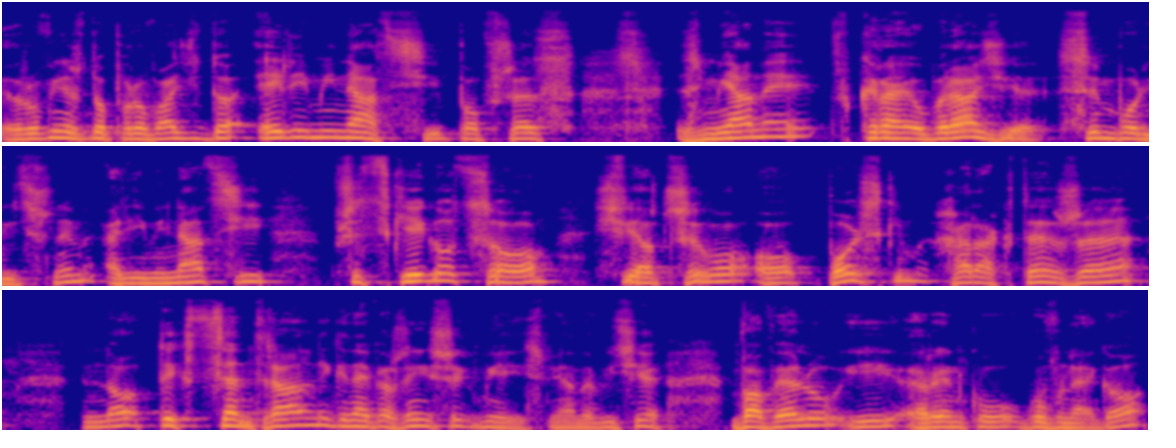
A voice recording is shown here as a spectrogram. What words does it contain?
również doprowadzić do eliminacji poprzez zmiany w krajobrazie symbolicznym, eliminacji wszystkiego, co świadczyło o polskim charakterze no, tych centralnych, najważniejszych miejsc, mianowicie Wawelu i rynku głównego.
